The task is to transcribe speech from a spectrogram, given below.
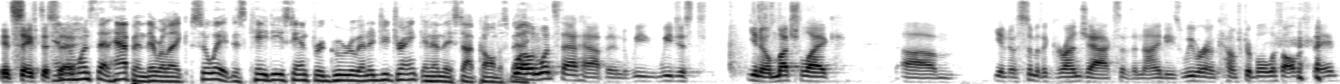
it's safe to say. and then once that happened, they were like, "So wait, does KD stand for Guru Energy Drink?" And then they stopped calling us back. Well, and once that happened, we we just, you know, much like, um, you know, some of the grunge acts of the '90s, we were uncomfortable with all the fame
